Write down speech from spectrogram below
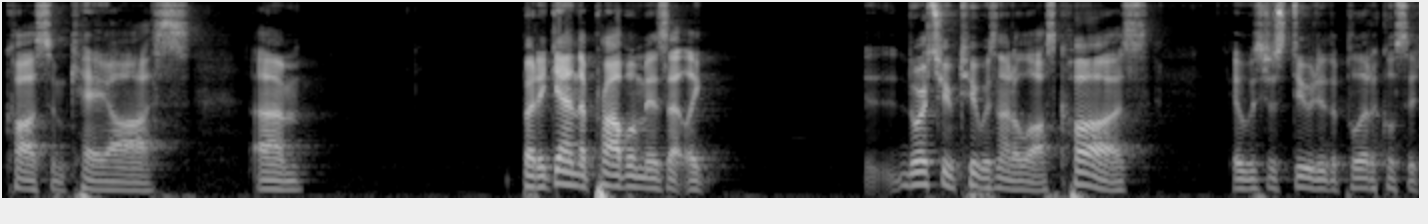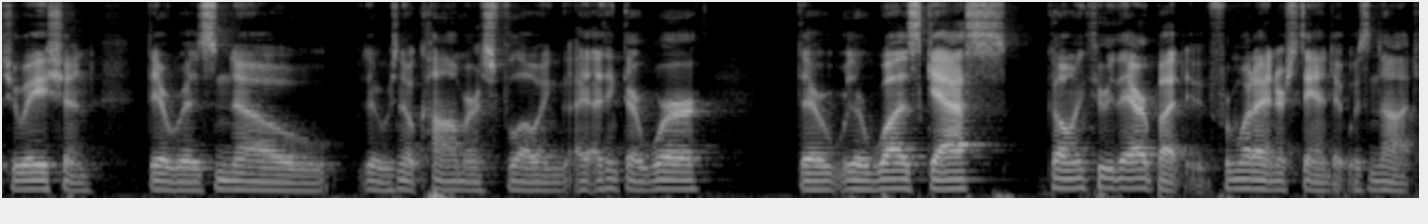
cause some chaos. Um, but again, the problem is that like Nord Stream two was not a lost cause. It was just due to the political situation. There was no there was no commerce flowing. I, I think there were there there was gas going through there, but from what I understand, it was not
